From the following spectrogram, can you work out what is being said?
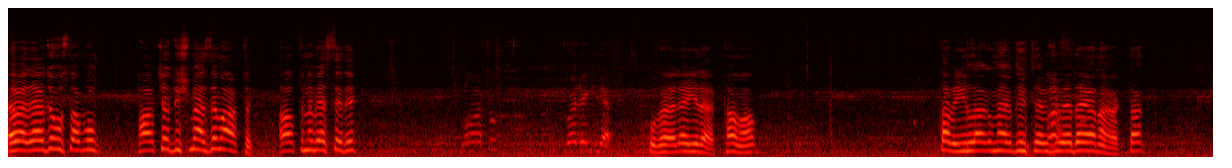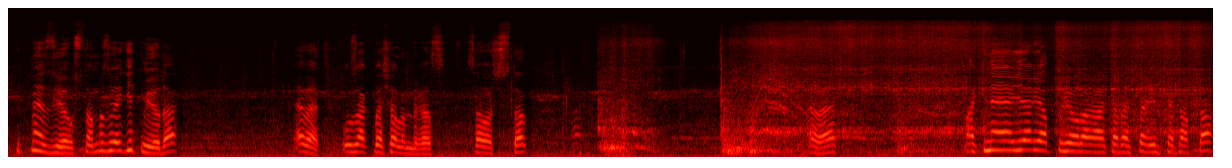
Evet Ercan Usta bu parça düşmez değil mi artık? Altını besledik. Bu artık böyle gider. Bu böyle gider. Tamam. Tabi yılların verdiği tecrübeye dayanaraktan gitmez diyor ustamız ve gitmiyor da. Evet uzaklaşalım biraz Savaş Ustam. Evet. Makineye yer yaptırıyorlar arkadaşlar ilk etapta.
